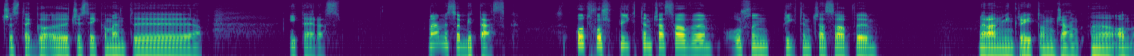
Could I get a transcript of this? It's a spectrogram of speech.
czystego, czystej komendy RAP. I teraz mamy sobie task. Utwórz plik tymczasowy, usuń plik tymczasowy, run migrate on Django. On,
